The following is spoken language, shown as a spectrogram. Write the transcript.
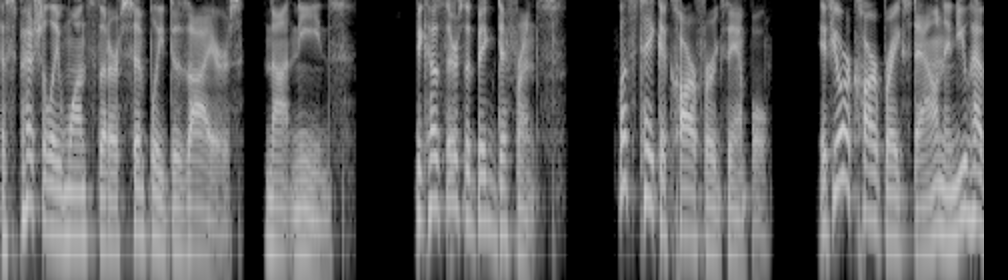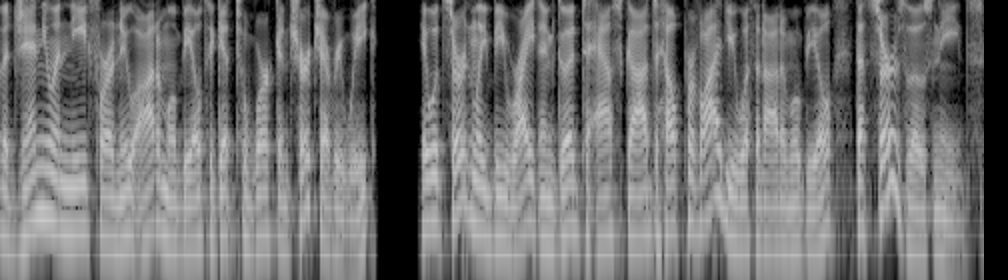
especially wants that are simply desires, not needs. Because there's a big difference. Let's take a car, for example. If your car breaks down and you have a genuine need for a new automobile to get to work and church every week, it would certainly be right and good to ask God to help provide you with an automobile that serves those needs.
